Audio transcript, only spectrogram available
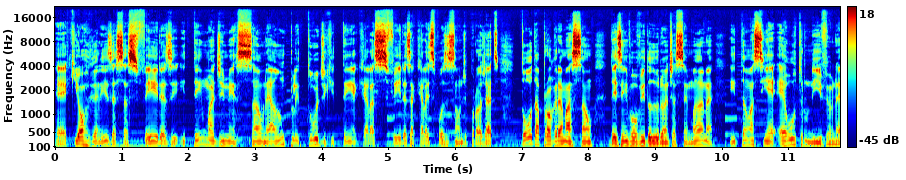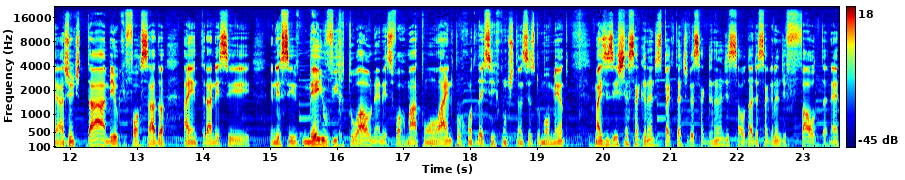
é, que organiza essas feiras e, e, tem uma dimensão, né, a amplitude que tem aquelas feiras, aquela exposição de projetos, toda a programação desenvolvida durante a semana. Então, assim, é, é outro nível, né? A gente está meio que forçado a, a, entrar nesse, nesse meio virtual, né, nesse formato online por conta das circunstâncias do momento. Mas existe essa grande expectativa, essa grande saudade, essa grande falta, né,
